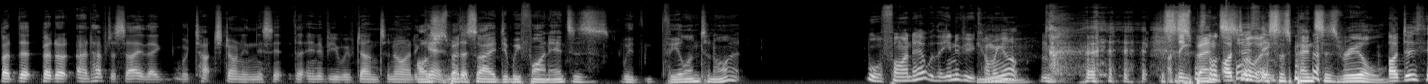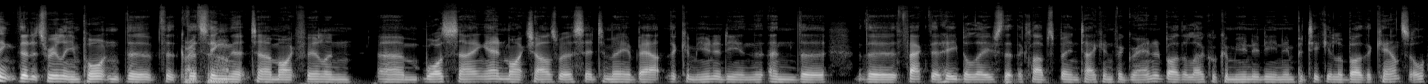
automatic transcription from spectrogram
but that, but I- I'd have to say they were touched on in this the interview we've done tonight again. I was again. just about to say, did we find answers with Phelan tonight? We'll find out with the interview coming up. The think- Let's not suspense, the suspense is real. I do think that it's really important the the, the thing setup. that uh, Mike Phelan um, was saying and Mike Charlesworth said to me about the community and the, and the the fact that he believes that the club's been taken for granted by the local community and in particular by the council.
